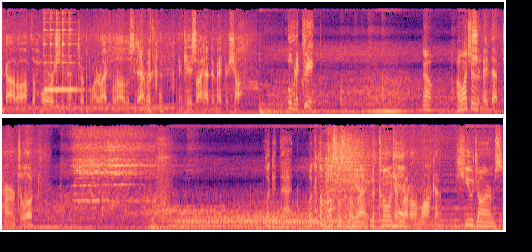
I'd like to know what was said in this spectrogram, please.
got off the horse, and took my rifle out of the scabbard in case I had to make a shot. over the creek. Now, I want you She to. made that turn to look. Look at that. Look at the muscles in the Yeah, leg. the cone Kept head, right on walking. huge arms.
